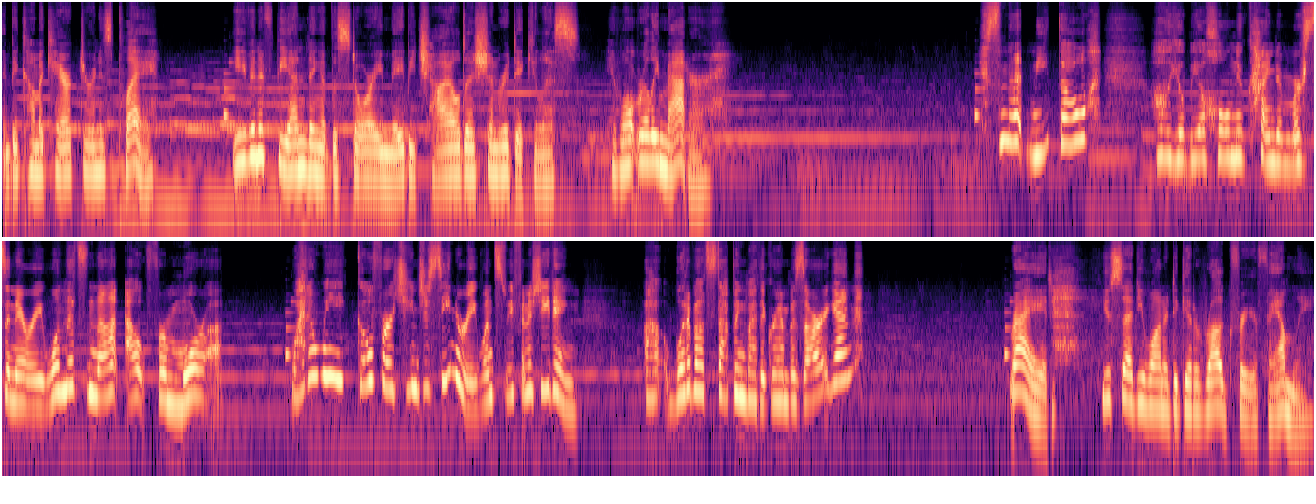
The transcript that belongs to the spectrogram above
and become a character in his play. Even if the ending of the story may be childish and ridiculous, it won't really matter. Isn't that neat, though? Oh, you'll be a whole new kind of mercenary, one that's not out for Mora. Why don't we go for a change of scenery once we finish eating? Uh, what about stopping by the Grand Bazaar again? Right. You said you wanted to get a rug for your family.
